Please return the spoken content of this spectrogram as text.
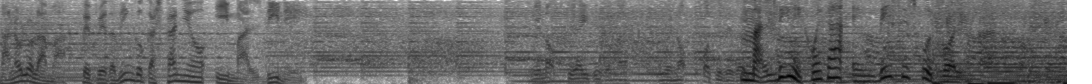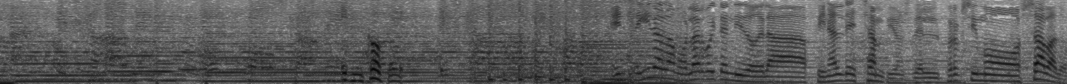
Manolo Lama, Pepe Domingo Castaño y Maldini. Maldini juega en This is Fútbol. En COPE. Enseguida hablamos largo y tendido de la final de Champions del próximo sábado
